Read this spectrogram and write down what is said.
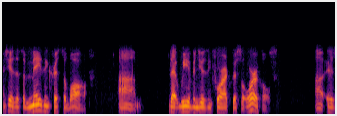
And she has this amazing crystal ball um, that we have been using for our crystal oracles uh, is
